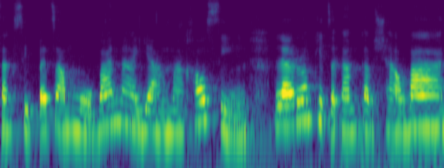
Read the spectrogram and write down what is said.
ศักดิ์สิทธิ์ประจำหมู่บ้านนายางมาเข้าสิง และร่วมกิจกรรมกับชาวบ้าน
